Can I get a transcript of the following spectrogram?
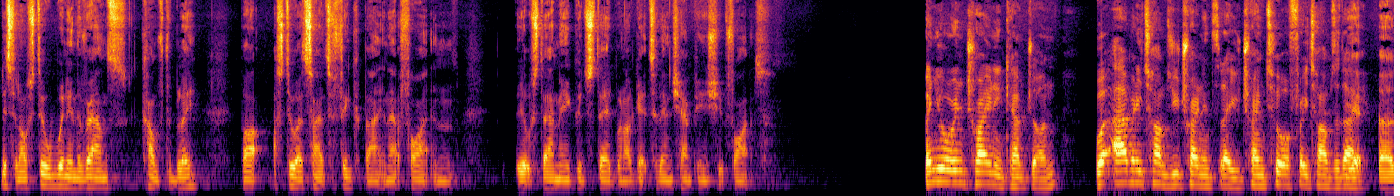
Listen, I was still winning the rounds comfortably, but I still had something to think about in that fight, and it'll stand me in good stead when I get to them championship fights. When you're in training camp, John, well, how many times are you training today? You train two or three times a day. Uh,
